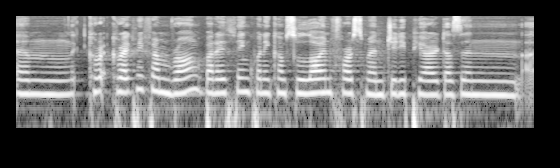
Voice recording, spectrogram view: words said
Um, cor correct me if I'm wrong, but I think when it comes to law enforcement, GDPR doesn't uh,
